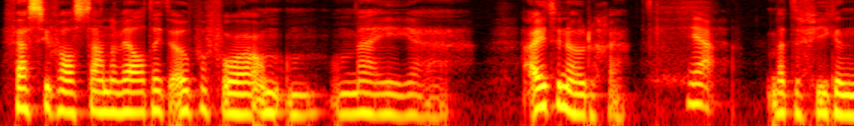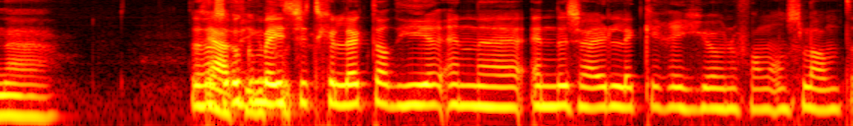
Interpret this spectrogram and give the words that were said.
festivals staan er wel altijd open voor om, om, om mij uh, uit te nodigen. Ja. Met de vegan... Uh, dus dat is ook een beetje het geluk dat hier in, in de zuidelijke regionen van ons land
